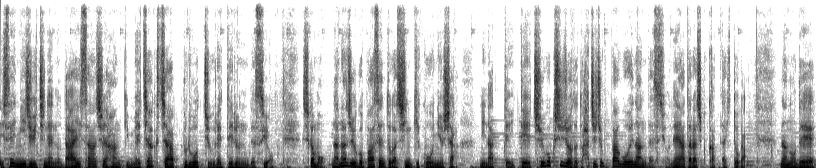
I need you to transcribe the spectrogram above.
2021年の第3四半期めちゃくちゃ Apple Watch 売れてるんですよ。しかも75%が新規購入者になっていて、中国市場だと80%超えなんですよね、新しく買った人が。なので、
